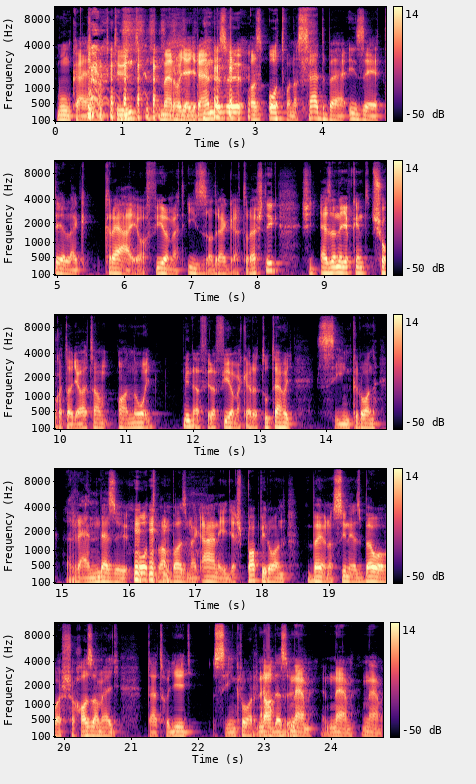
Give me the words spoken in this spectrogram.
munkájának tűnt, mert hogy egy rendező az ott van a szedbe, izé, tényleg kreálja a filmet, izzad reggeltől estig, és így ezen egyébként sokat agyaltam annó, mindenféle filmek előtt után, hogy szinkron rendező, ott van bazd meg A4-es papíron, bejön a színész, beolvassa, hazamegy, tehát hogy így szinkron rendező. Na, nem, nem, nem.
